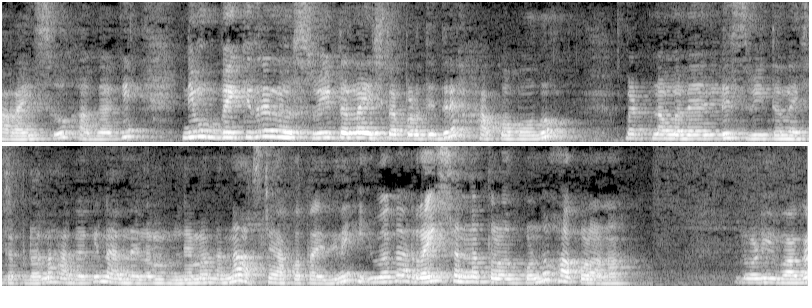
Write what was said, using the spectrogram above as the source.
ಆ ರೈಸು ಹಾಗಾಗಿ ನಿಮಗೆ ಬೇಕಿದ್ರೆ ನೀವು ಸ್ವೀಟನ್ನು ಇಷ್ಟಪಡ್ತಿದ್ರೆ ಹಾಕೋಬೋದು ಬಟ್ ನಮ್ಮ ಮನೆಯಲ್ಲಿ ಸ್ವೀಟನ್ನು ಇಷ್ಟಪಡಲ್ಲ. ಹಾಗಾಗಿ ನಾನು ಲೆಮನ್ ಲೆಮನನ್ನು ಅಷ್ಟೇ ಹಾಕೋತಾ ಇದ್ದೀನಿ. ಇವಾಗ ರೈಸನ್ನು ತೊಳೆದುಕೊಂಡು ಹಾಕೊಳ್ಳೋಣ. ನೋಡಿ, ಇವಾಗ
